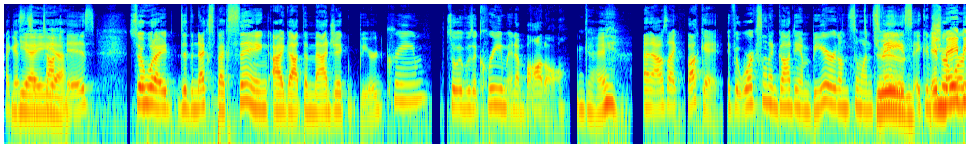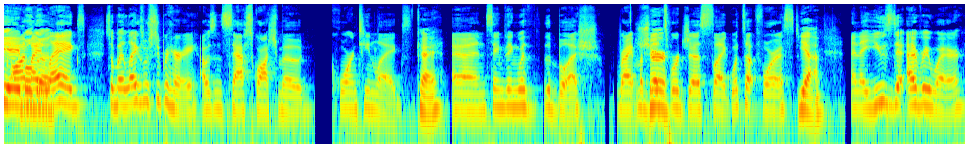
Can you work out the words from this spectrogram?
I guess Yeah, TikTok yeah. is. So what I did the next best thing, I got the Magic Beard Cream. So it was a cream in a bottle, Okay. And I was like, "Fuck it! If it works on a goddamn beard on someone's Dude, face, it can it sure may work be on my to- legs." So my legs were super hairy. I was in Sasquatch mode, quarantine legs, Okay. and same thing with the bush. Right, my Sure. bits were just like, "What's up, Forest?" Yeah. and I used it everywhere.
